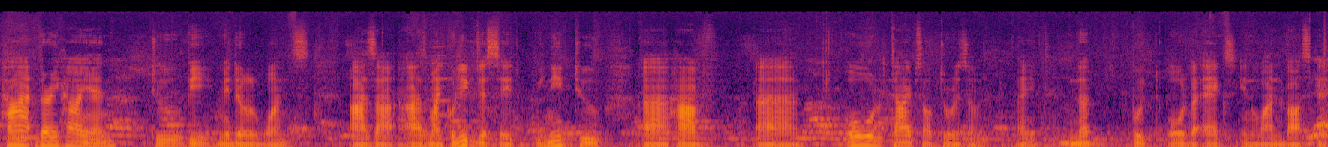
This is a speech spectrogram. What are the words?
high, very high end to the middle ones as, uh, as my colleague just said, we need to uh, have uh, all types of tourism, right? Not put all the eggs in one basket,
